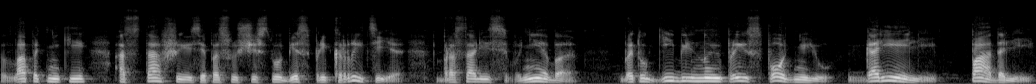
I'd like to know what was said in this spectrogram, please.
лапотники, оставшиеся по существу без прикрытия, бросались в небо, в эту гибельную преисподнюю, горели, падали,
